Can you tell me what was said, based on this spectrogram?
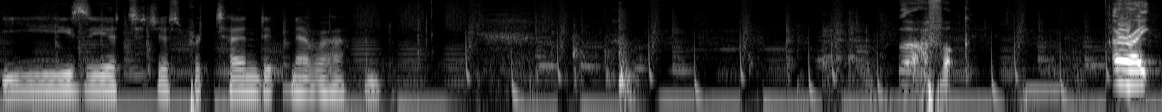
Easier to just pretend it never happened. Ah, oh, fuck. Alright.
